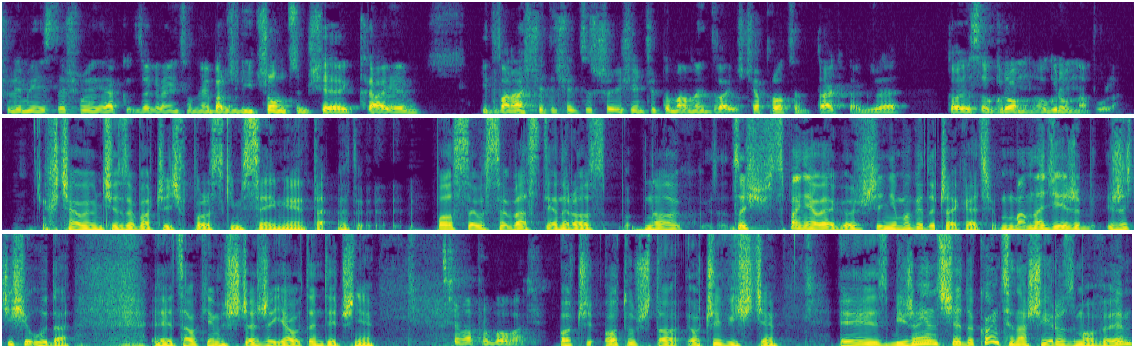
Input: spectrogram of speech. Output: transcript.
czyli my jesteśmy jak za granicą najbardziej liczącym się krajem i 12 tysięcy z 60 to mamy 20%, tak? Także to jest ogromna, ogromna pula. Chciałem cię zobaczyć w polskim Sejmie. Ta, poseł Sebastian Ross, no coś wspaniałego, już się nie mogę doczekać. Mam nadzieję, że, że ci się uda. E, całkiem szczerze i autentycznie. Trzeba próbować. Oczy, otóż to, oczywiście. E, zbliżając się do końca naszej rozmowy,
